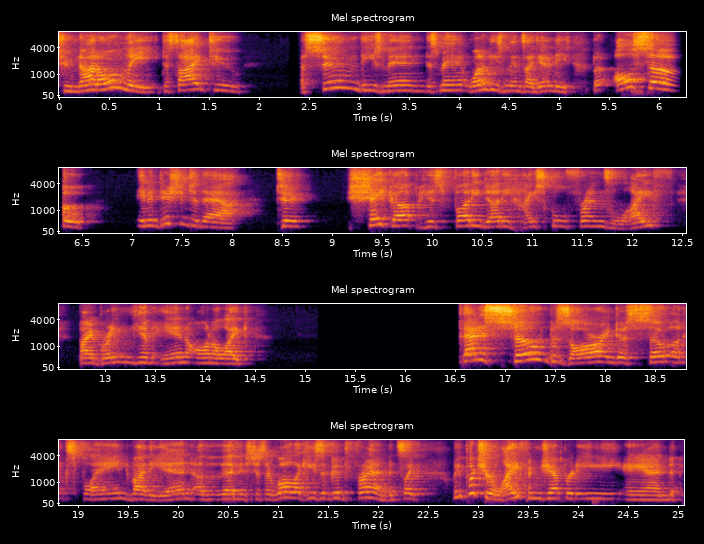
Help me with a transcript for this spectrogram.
to not only decide to assume these men this man one of these men's identities but also in addition to that to shake up his fuddy-duddy high school friend's life by bringing him in on a like that is so bizarre and goes so unexplained by the end other than it's just like well like he's a good friend it's like we put your life in jeopardy and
